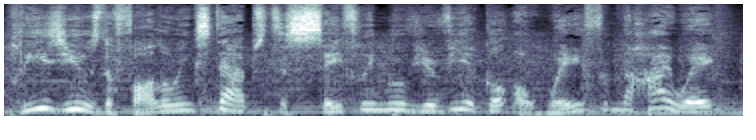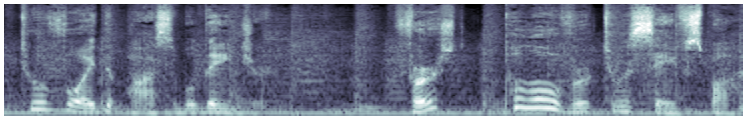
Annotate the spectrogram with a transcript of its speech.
Please use the following steps to safely move your vehicle away from the highway to avoid the possible danger. First, pull over to a safe spot.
